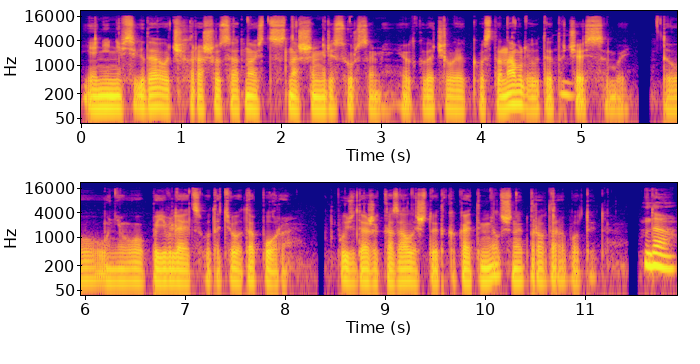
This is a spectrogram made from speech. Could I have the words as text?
и они не всегда очень хорошо соотносятся с нашими ресурсами. И вот когда человек восстанавливает эту часть с собой, то у него появляются вот эти вот опоры. Пусть даже казалось, что это какая-то мелочь, но это правда работает. Да.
